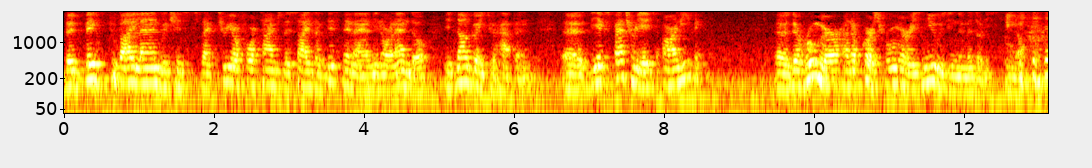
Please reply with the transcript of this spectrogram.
the big Dubai land, which is like three or four times the size of Disneyland in Orlando, is not going to happen. Uh, the expatriates are leaving. Uh, the rumor, and of course, rumor is news in the Middle East. You know.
